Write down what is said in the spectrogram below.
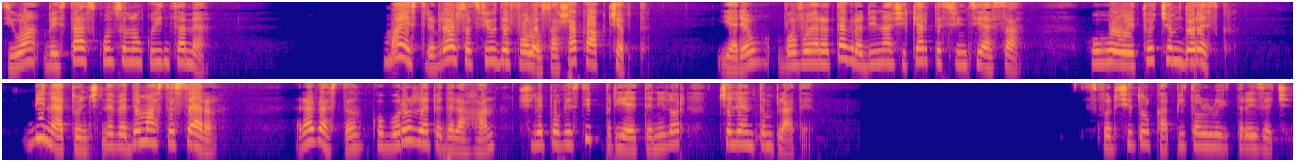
Ziua vei sta ascuns în locuința mea. Maestre, vreau să-ți fiu de folos, așa că accept. Iar eu vă voi arăta grădina și chiar pe sfinția sa. Oh, e tot ce-mi doresc. Bine atunci, ne vedem astă seară. Ragastă coborâ repede la Han și le povesti prietenilor cele întâmplate. Sfârșitul capitolului 30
